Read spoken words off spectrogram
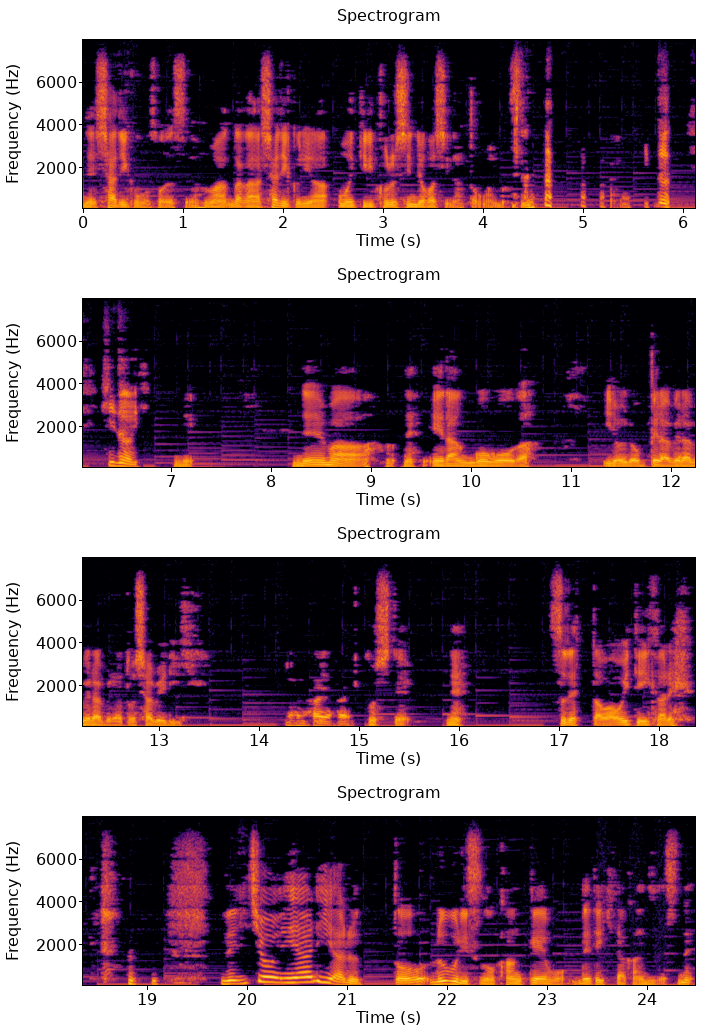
ね、シャディクもそうですよ。まあ、だからシャディクには思いっきり苦しんでほしいなと思いますね。あ ひどい、ひどい。で、まあ、ね、エラン5号が、いろいろベラベラベラベラと喋り、はいはい。そして、ね、スレッタは置いていかれ。で、一応エアリアルとルブリスの関係も出てきた感じですね。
